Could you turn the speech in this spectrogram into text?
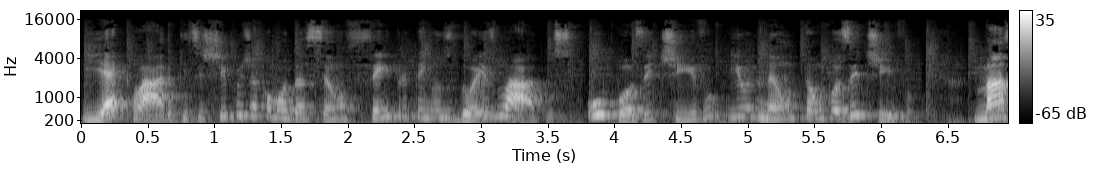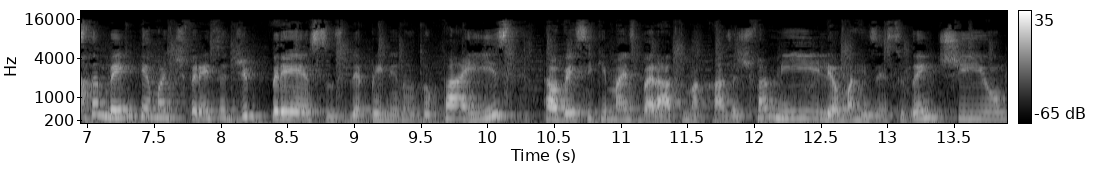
E é claro que esses tipos de acomodação sempre tem os dois lados, o positivo e o não tão positivo. Mas também tem uma diferença de preços, dependendo do país. Talvez fique mais barato uma casa de família, uma residência estudantil.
